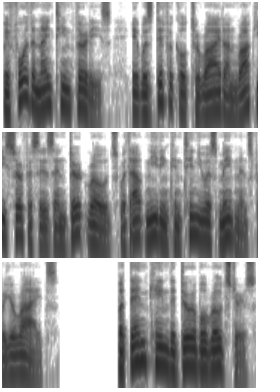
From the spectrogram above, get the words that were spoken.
Before the 1930s, it was difficult to ride on rocky surfaces and dirt roads without needing continuous maintenance for your rides. But then came the durable roadsters,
